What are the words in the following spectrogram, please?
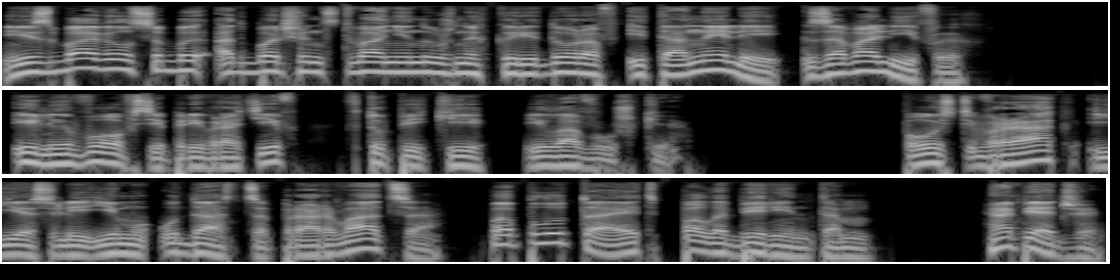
избавился бы от большинства ненужных коридоров и тоннелей, завалив их, или вовсе превратив в тупики и ловушки. Пусть враг, если ему удастся прорваться, поплутает по лабиринтам. Опять же,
